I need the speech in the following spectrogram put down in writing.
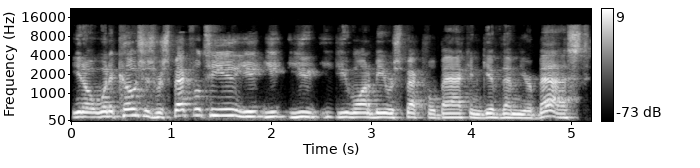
you know when a coach is respectful to you, you you you you want to be respectful back and give them your best.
